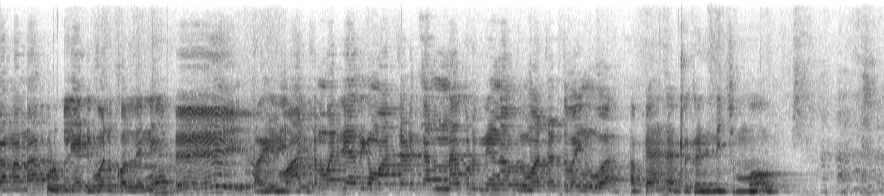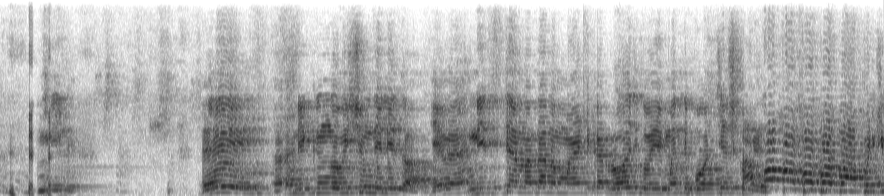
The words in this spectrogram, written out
కన్నా కొడుకులు ఏంటికి పనుకోవాలని? పైన మాట మర్యాదగా మాట్లాడు కన్నా కొడుకు నేను ఒకరు మాట్లాడుతావా నువ్వు? ఆ ఫ్యాన్ అట్లా కదిలించి మో. ఏయ్ నీకు ఇంకో విషయం తెలీదు? ఏమే? నిత్య అన్నదానం మా ఇంటికాడ రోజుకి వెయ్యి మంది ఫోన్ అబ్బబ్బబ్బబ్బబ్బ, అప్పటికి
